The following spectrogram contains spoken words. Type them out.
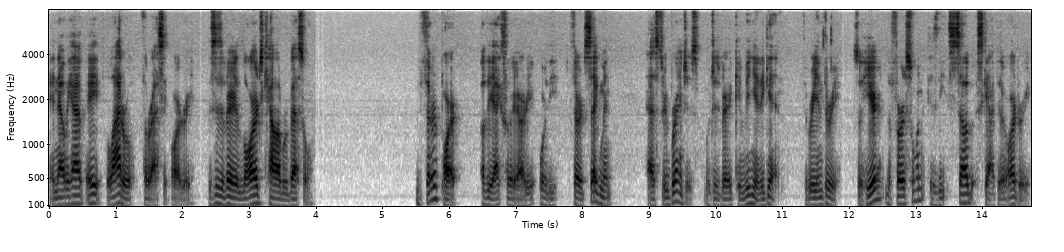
and now we have a lateral thoracic artery. This is a very large caliber vessel. The third part of the axillary artery, or the third segment, has three branches, which is very convenient again. 3 and 3. So here, the first one is the subscapular artery.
